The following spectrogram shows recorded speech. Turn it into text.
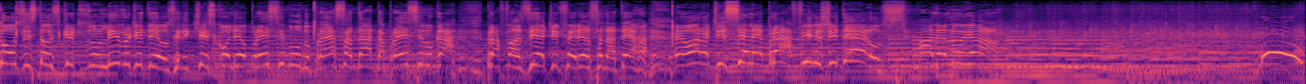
todos estão escritos no livro de Deus. Ele te escolheu para esse mundo, para essa data, para esse lugar, para fazer a diferença na terra. É hora de celebrar, filhos de Deus. Aleluia! Uh!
